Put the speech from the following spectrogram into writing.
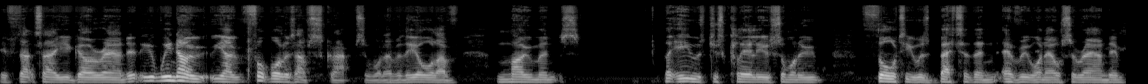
if that's how you go around it, we know you know footballers have scraps or whatever. They all have moments, but he was just clearly someone who thought he was better than everyone else around him.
